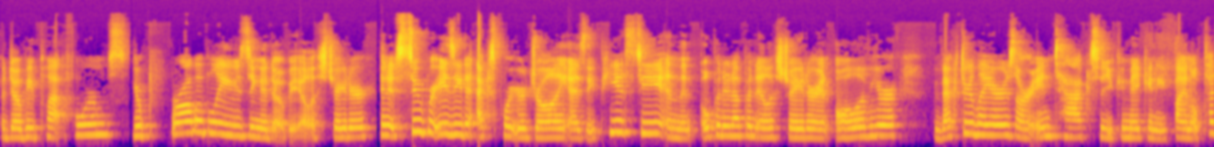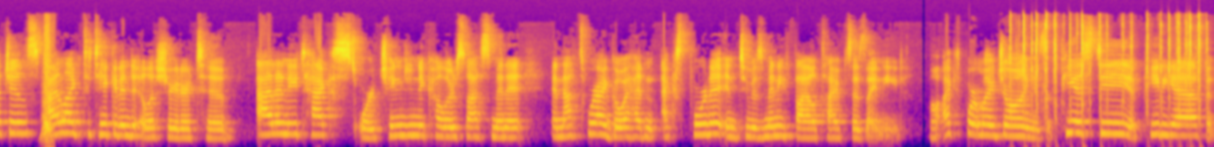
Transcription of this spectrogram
Adobe platforms. You're probably using Adobe Illustrator and it's super easy to export your drawing as a PSD and then open it up in Illustrator and all of your vector layers are intact so you can make any final touches. I like to take it into Illustrator to add any text or change any colors last minute, and that's where I go ahead and export it into as many file types as I need. I'll export my drawing as a PSD, a PDF, an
